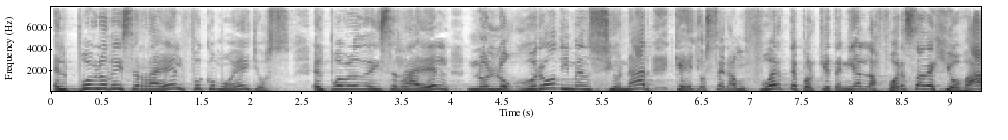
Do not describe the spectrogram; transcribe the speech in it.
El pueblo de Israel fue como ellos. El pueblo de Israel no logró dimensionar que ellos eran fuertes porque tenían la fuerza de Jehová.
